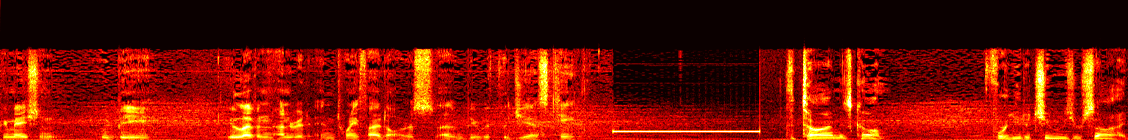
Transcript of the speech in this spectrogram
cremation would be $1,125. That would be with the GST. The time has come for you to choose your side.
